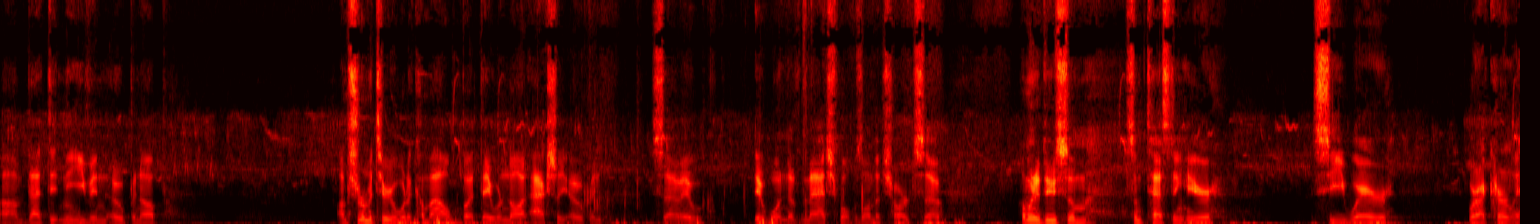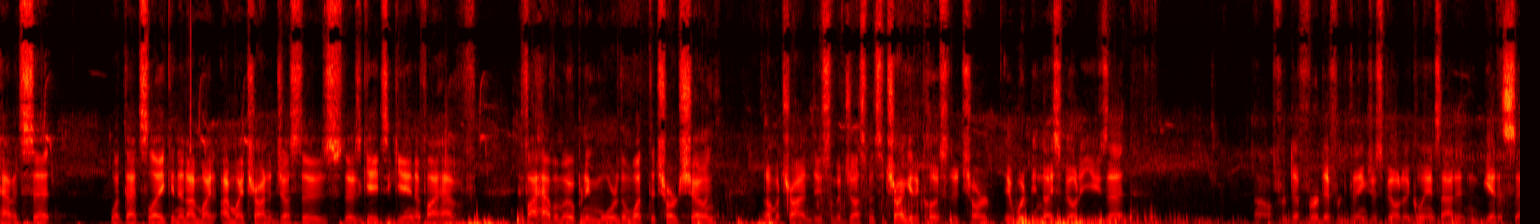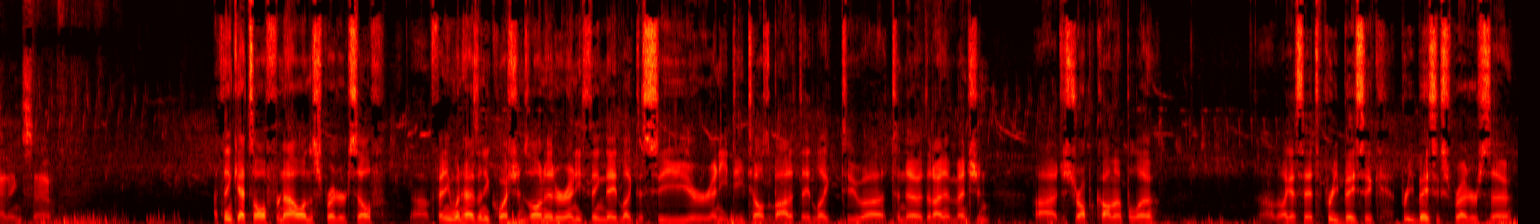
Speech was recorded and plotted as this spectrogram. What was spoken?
Um, that didn't even open up. I'm sure material would have come out, but they were not actually open. So it, it wouldn't have matched what was on the chart. So I'm gonna do some, some testing here, see where, where I currently have it set, what that's like. And then I might, I might try and adjust those, those gates again if I have, if I have them opening more than what the chart's showing. I'm gonna try and do some adjustments to try and get it closer to the chart. It would be nice to be able to use that uh, for, diff for different things, just be able to glance at it and get a setting. So I think that's all for now on the spreader itself. Uh, if anyone has any questions on it or anything they'd like to see or any details about it they'd like to uh, to know that I didn't mention, uh, just drop a comment below. Um, like I said, it's pretty basic, pretty basic spreader. So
